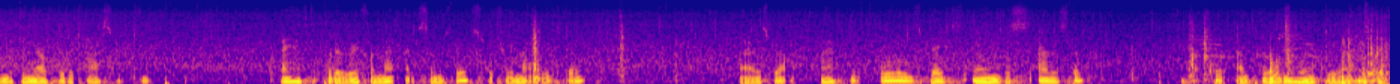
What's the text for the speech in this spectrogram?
looking after the castle keep. I have to put a roof on that at some stage, which we might do today. As well. I have to make all these beds and this other stuff. But I probably won't do that today.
